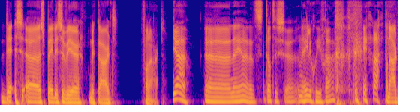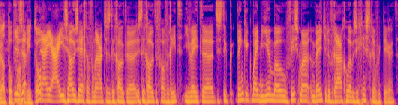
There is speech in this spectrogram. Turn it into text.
de- eh, spelen ze weer de kaart van Aert? Ja, eh, nou ja, dat is, dat is eh, een hele goede vraag. ja. Van Aert wel topfavoriet, toch? Nou ja, je zou zeggen Van Aert is de grote, is de grote favoriet. Je weet, eh, het is natuurlijk denk ik bij de Jumbo-Visma een beetje de vraag... hoe hebben ze gisteren verteerd?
